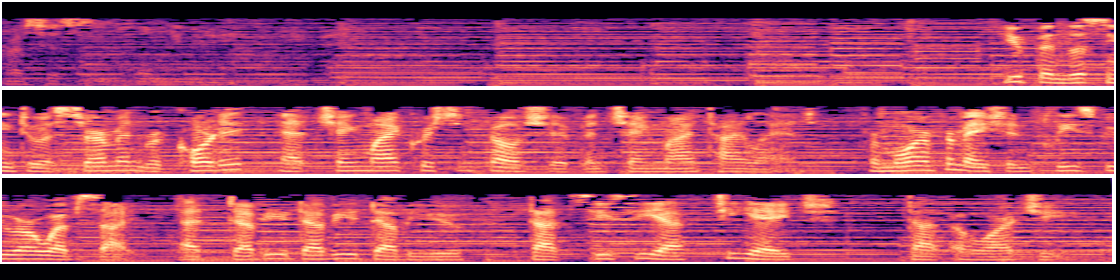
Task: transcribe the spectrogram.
precious and holy name, amen. You've been listening to a sermon recorded at Chiang Mai Christian Fellowship in Chiang Mai, Thailand. For more information, please view our website at www.ccfth.org.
